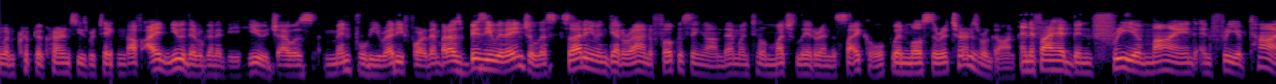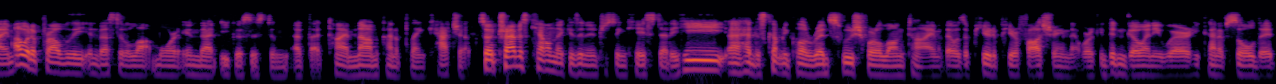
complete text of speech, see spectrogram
when cryptocurrencies were taking off, I knew they were going to be huge. I was mentally ready for them, but I was busy with AngelList. So I didn't even get around to focusing on them until much later in the cycle when most of the returns were gone. And if I had been free of mind and free of time, I would have probably invested a lot more in that ecosystem at that time. Now I'm kind of playing catch up. So Travis Kalanick is an interesting case study. He uh, had this company called Red Swoosh for a long time that was a peer to peer file sharing network. It didn't go anywhere. He kind of sold it,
